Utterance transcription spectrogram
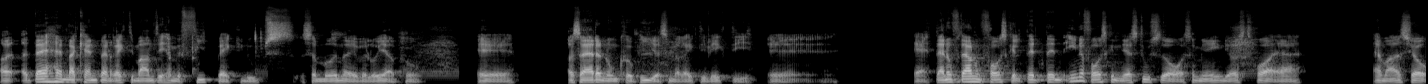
Og, og der handler Kanban rigtig meget om det her med feedback loops, som måden at evaluere på. Øh, og så er der nogle kopier, som er rigtig vigtige. Øh, ja, der er, nogle, der er nogle forskel. Den, den ene af forskellen, jeg stussede over, som jeg egentlig også tror er, er meget sjov,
